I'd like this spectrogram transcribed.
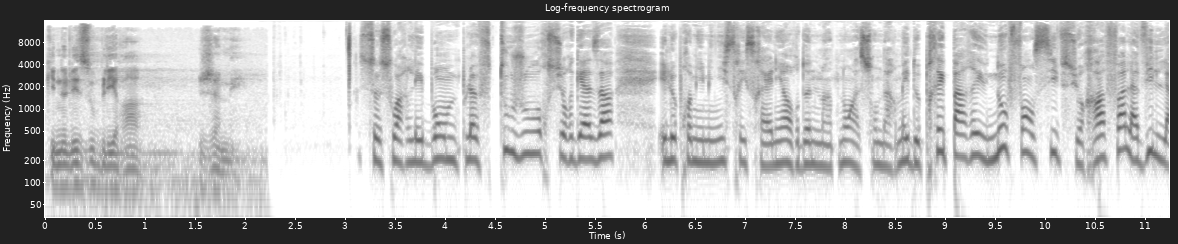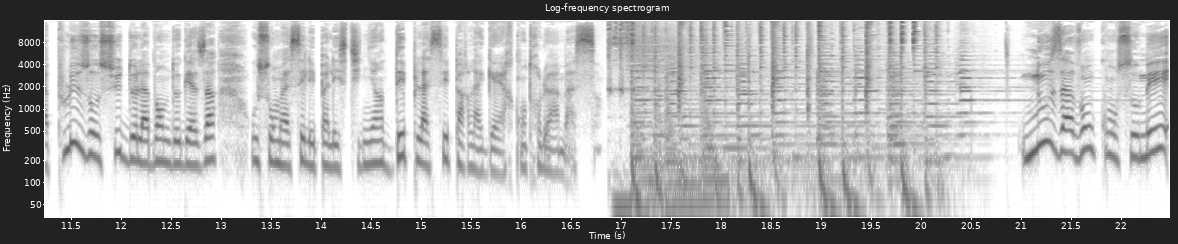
qui ne les oubliera jamais. Ce soir, les bombes pleuvent toujours sur Gaza et le Premier ministre israélien ordonne maintenant à son armée de préparer une offensive sur Rafah, la ville la plus au sud de la bande de Gaza, où sont massés les Palestiniens déplacés par la guerre contre le Hamas. Nous avons consommé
